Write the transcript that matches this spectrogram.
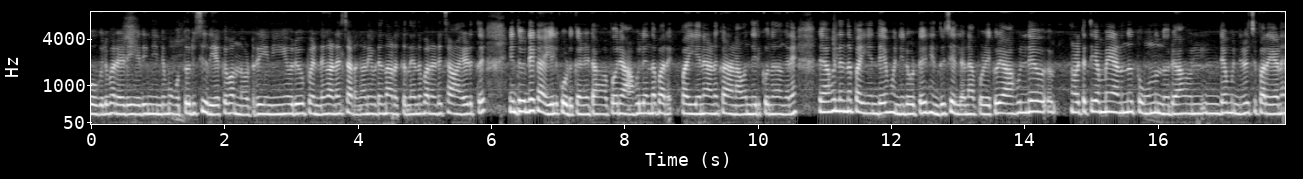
ഗോകുൽ പറയടി ഏടി നിന്റെ മുഖത്തൊരു ചിറിയൊക്കെ വന്നോട്ടെ ഇനി ഒരു പെണ്ണ് കാണൽ ചടങ്ങാണ് ഇവിടെ നടക്കുന്നതെന്ന് പറഞ്ഞിട്ട് ചായ എടുത്ത് ഇന്ദുവിന്റെ കയ്യിൽ കൊടുക്കണം കേട്ടോ. അപ്പോൾ രാഹുൽ എന്ന പയ്യനാണ് കാണാൻ വന്നിരിക്കുന്നത് അങ്ങനെ. രാഹുൽ എന്ന പയ്യന്റെ മുന്നിലോട്ട് ഹിന്ദു ചെല്ലണം. അപ്പോഴേക്കും രാഹുലിന്റെ ഏട്ടത്തി അമ്മയാണെന്ന് തോന്നുന്നു. രാഹുലിന്റെ മുന്നിൽ വെച്ച് പറയാണ്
